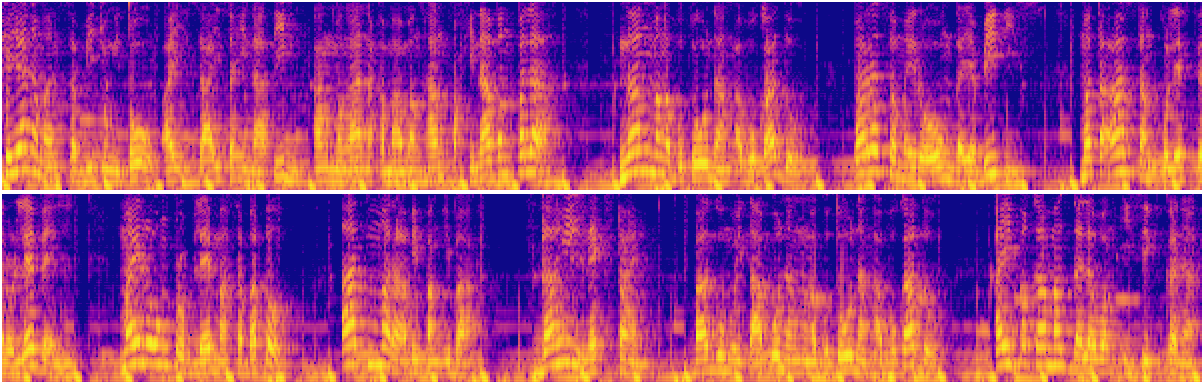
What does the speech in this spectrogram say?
Kaya naman sa videong ito ay isa-isahin natin ang mga nakamamanghang pakinabang pala ng mga buto ng avocado para sa mayroong diabetes, mataas ng cholesterol level, mayroong problema sa bato, at marami pang iba. Dahil next time, bago mo itapon ang mga buto ng avocado, ay baka magdalawang isip ka na.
